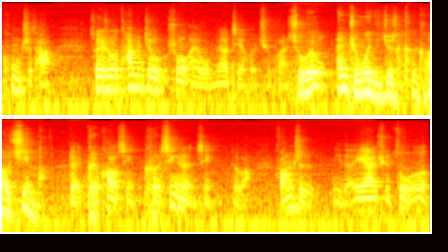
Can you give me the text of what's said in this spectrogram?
控制他？所以说他们就说，哎，我们要结合区块链。所谓安全问题就是可靠性嘛。对，可靠性、可信任性，对吧？防止你的 AI 去作恶。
